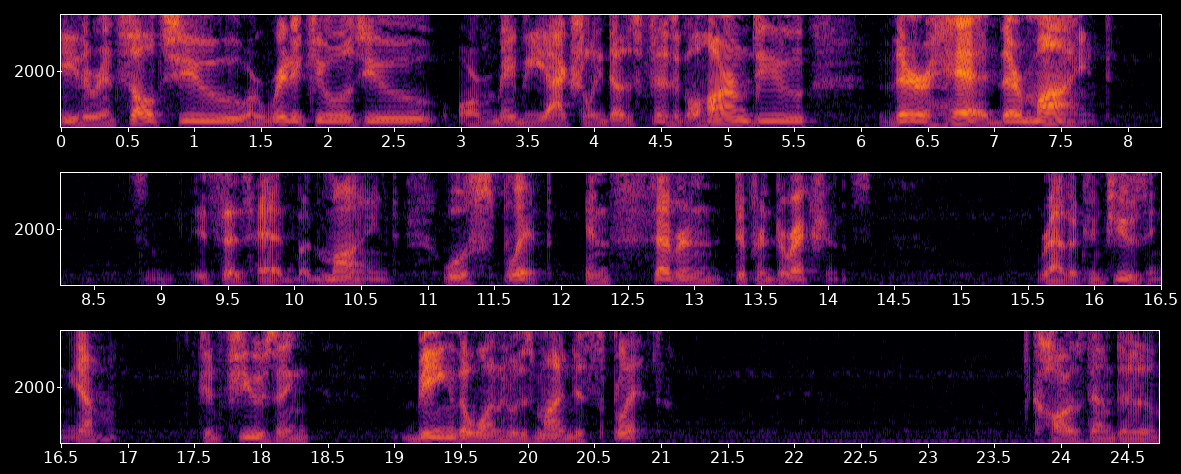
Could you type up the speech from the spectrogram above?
either insults you or ridicules you or maybe actually does physical harm to you, their head, their mind, it says head, but mind, will split in seven different directions. Rather confusing, yeah? Confusing being the one whose mind is split cause them to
